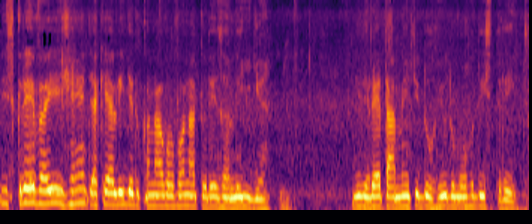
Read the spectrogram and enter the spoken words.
Se inscreva aí, gente. Aqui é a Lídia do canal Vovó Natureza Lídia. Diretamente do Rio do Morro do Estreito.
